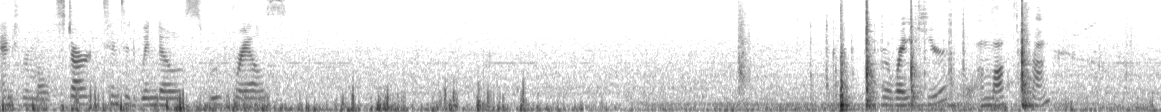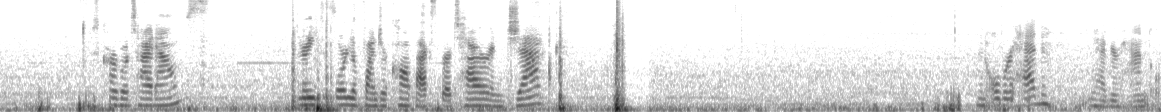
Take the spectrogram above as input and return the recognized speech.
and remote start, tinted windows, roof rails. Over right here, we'll unlock the trunk. There's cargo tie downs. Underneath the floor, you'll find your compact spare tire and jack. Then overhead, you have your handle.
